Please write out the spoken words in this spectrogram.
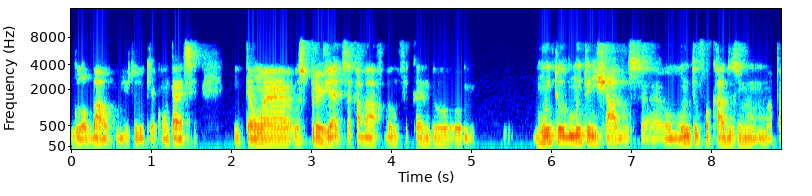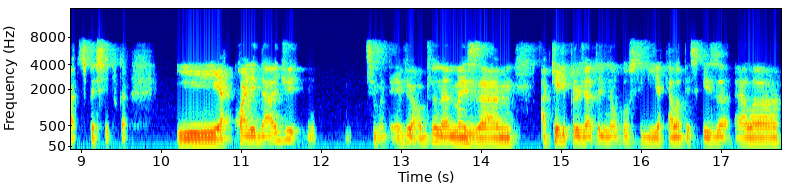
global de tudo o que acontece. Então, é, os projetos acabavam ficando muito muito nichados é, ou muito focados em uma parte específica. E a qualidade se manteve, óbvio, né? Mas um, aquele projeto ele não conseguia, aquela pesquisa, ela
